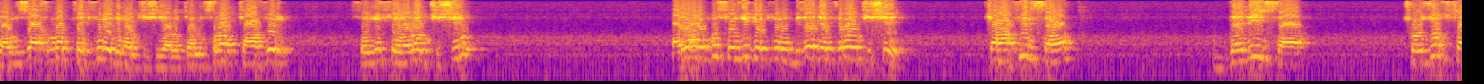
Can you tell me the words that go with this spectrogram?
kendisi hakkında tekfir edilen kişi yani. Kendisine kafir sözü söylenen kişi eğer bu sözü götürüp bize getiren kişi kafirse deliyse çocuksa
